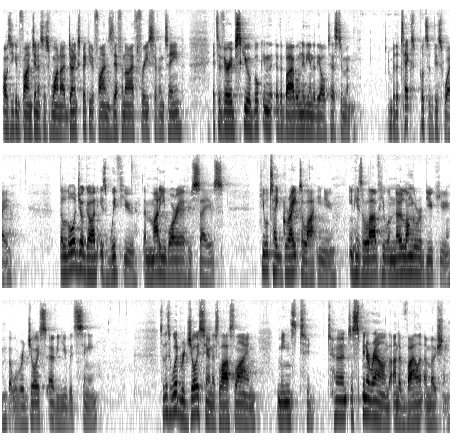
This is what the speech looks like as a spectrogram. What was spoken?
obviously, you can find Genesis 1. I don't expect you to find Zephaniah 3.17. It's a very obscure book in the, the Bible near the end of the Old Testament. But the text puts it this way The Lord your God is with you, the mighty warrior who saves. He will take great delight in you. In his love, he will no longer rebuke you, but will rejoice over you with singing. So, this word rejoice here in this last line means to turn, to spin around under violent emotion,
